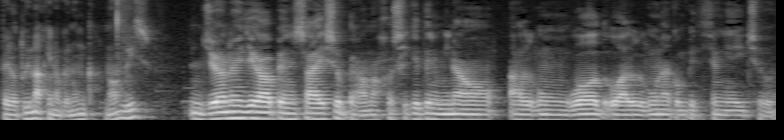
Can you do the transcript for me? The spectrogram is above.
Pero tú imagino que nunca, ¿no, Luis? Yo no he llegado a pensar eso, pero a lo mejor sí que he terminado algún WOD o alguna competición y he dicho, "Mm,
